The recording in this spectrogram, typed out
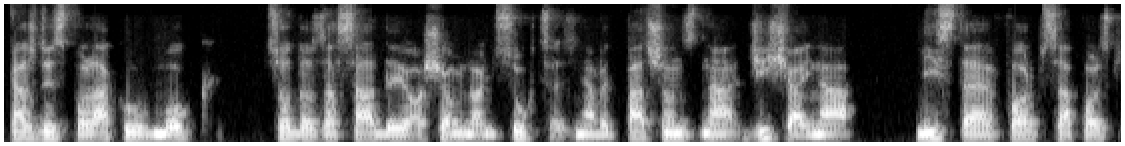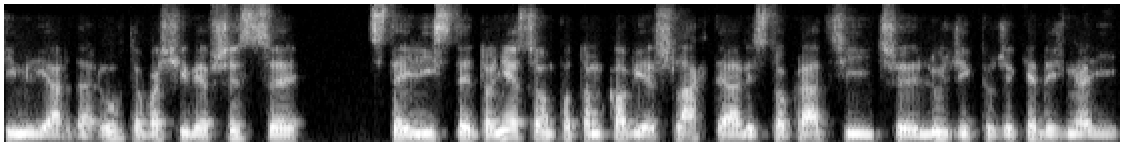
każdy z Polaków mógł co do zasady osiągnąć sukces. Nawet patrząc na dzisiaj na listę Forbesa polskich miliarderów, to właściwie wszyscy z tej listy to nie są potomkowie szlachty, arystokracji czy ludzi, którzy kiedyś mieli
